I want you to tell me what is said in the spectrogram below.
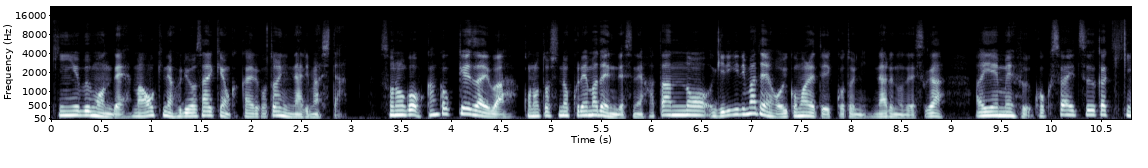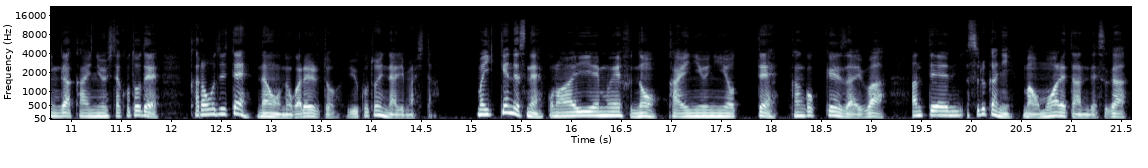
金融部門でまあ大きな不良債権を抱えることになりました。その後、韓国経済はこの年の暮れまでにですね、破綻のギリギリまで追い込まれていくことになるのですが、IMF 国際通貨基金が介入したことで、かろうじて難を逃れるということになりました。まあ、一見ですね、この IMF の介入によって、韓国経済は安定するかに、ま、思われたんですが、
